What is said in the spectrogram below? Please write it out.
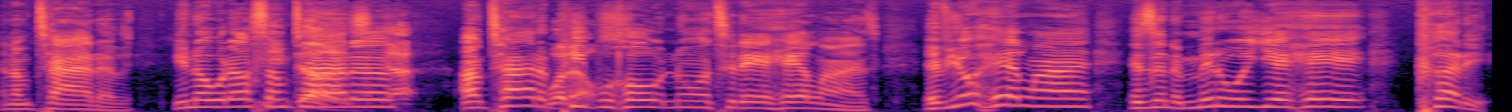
and I'm tired of it. You know what else He I'm tired does. of? I'm tired of what people else? holding on to their headlines. If your headline is in the middle of your head, cut it.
